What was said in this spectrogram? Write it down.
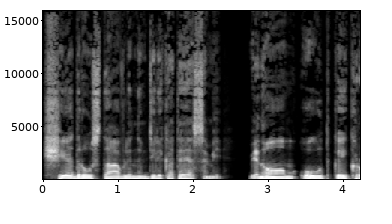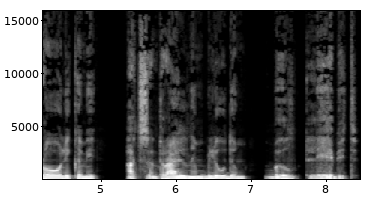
щедро уставленным деликатесами — вином, уткой, кроликами, а центральным блюдом был лебедь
